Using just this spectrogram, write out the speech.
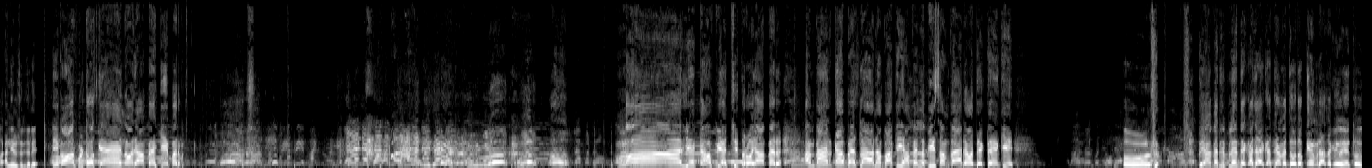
और अनिल सिरजले एक और फुल गेंद और यहाँ पे कीपर और ये काफ़ी अच्छी थ्रो यहाँ पर। अंपायर का फैसला आना बाकी यहाँ पे लबीस अंपायर है और देखते हैं कि ओ तो यहाँ पे रिप्ले देखा जाएगा तो यहाँ पे दो दो कैमरा लगे हुए हैं तो।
